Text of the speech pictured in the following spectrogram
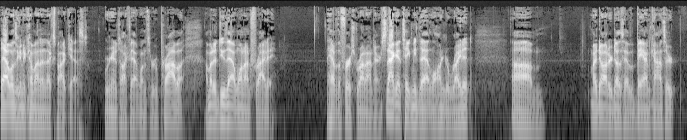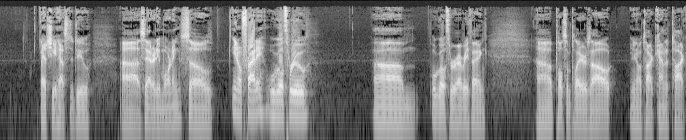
That one's going to come on the next podcast. We're going to talk that one through. Prob- I'm going to do that one on Friday. Have the first run on there. It's not going to take me that long to write it. Um, my daughter does have a band concert that she has to do uh, Saturday morning. So, you know, Friday we'll go through. Um, we'll go through everything. Uh, pull some players out. You know, talk kind of talk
